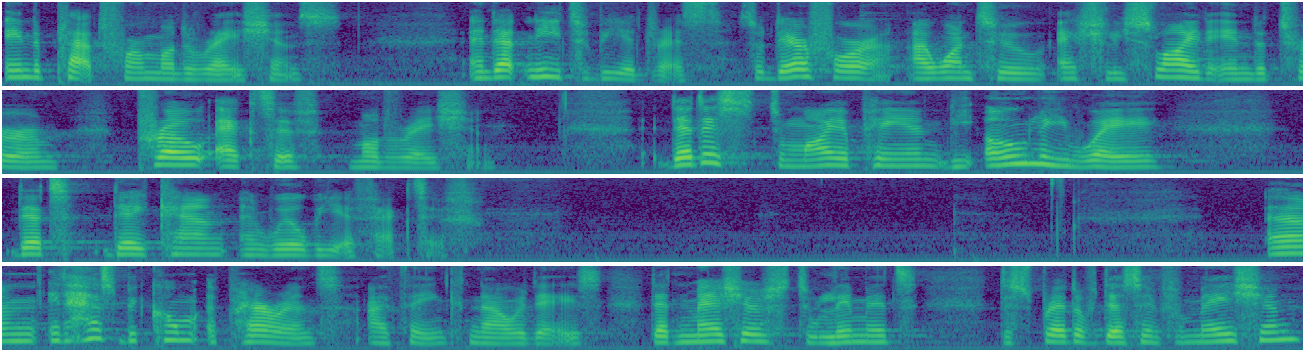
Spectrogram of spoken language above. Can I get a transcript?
in the platform moderations and that need to be addressed. So therefore, I want to actually slide in the term proactive moderation. That is, to my opinion, the only way that they can and will be effective. Um, it has become apparent, I think, nowadays, that measures to limit the spread of disinformation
